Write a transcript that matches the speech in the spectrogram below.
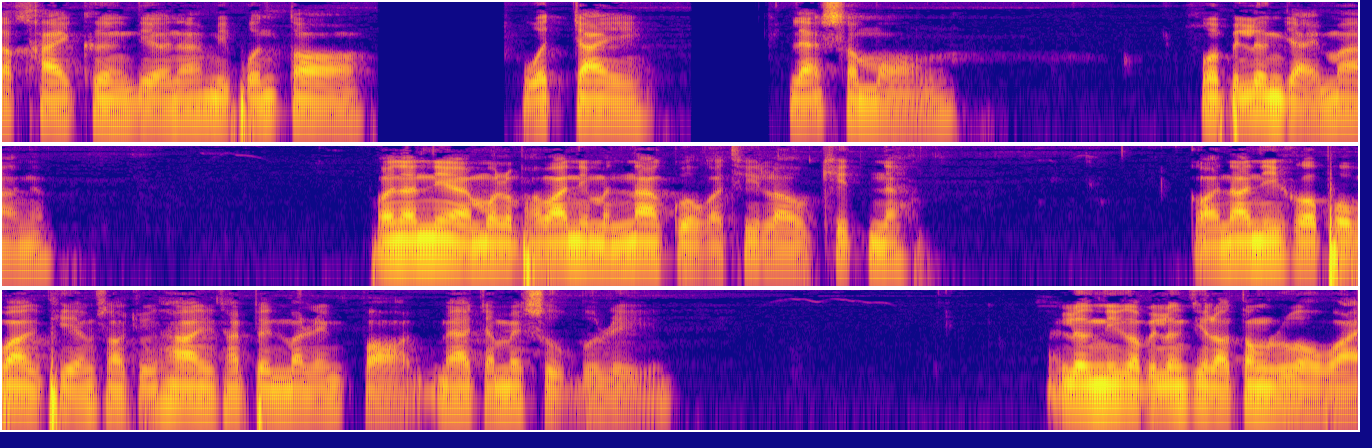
ระคายเคืองเดียวนะ มีผลต่อหัวใจและสมองว่าเป็นเรื่องใหญ่มากนะ เพราะนั้นเนี่ยมลภาวะนี่มันน่ากลัวกว่าที่เราคิดนะก่อนหน้านี้เขาพบว่า PM 2.5นี่ทำเป็นมะเร็งปอด แม้จะไม่สูบบุหรี่ เรื่องนี้ก็เป็นเรื่องที่เราต้องรู้เอาไว้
